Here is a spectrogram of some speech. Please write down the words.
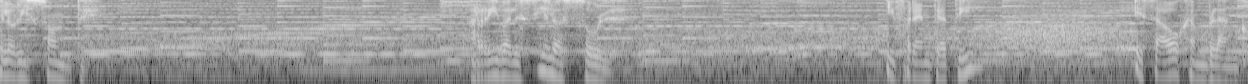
El horizonte arriba el cielo azul. Y frente a ti esa hoja en blanco,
